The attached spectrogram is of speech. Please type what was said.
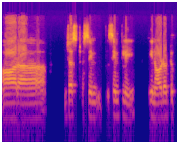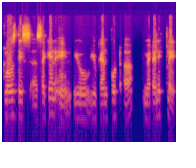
Or uh, just sim simply in order to close this uh, second end you you can put a metallic plate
